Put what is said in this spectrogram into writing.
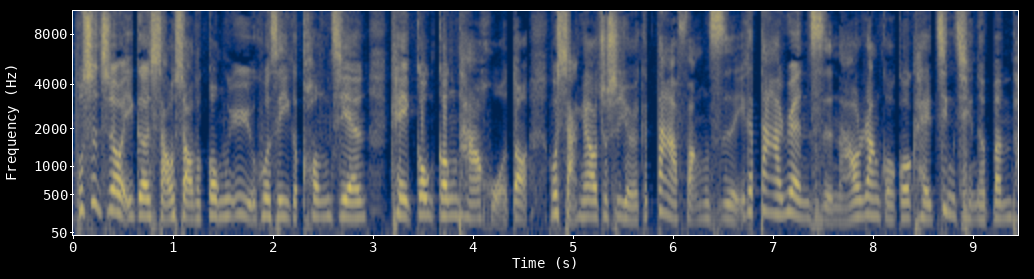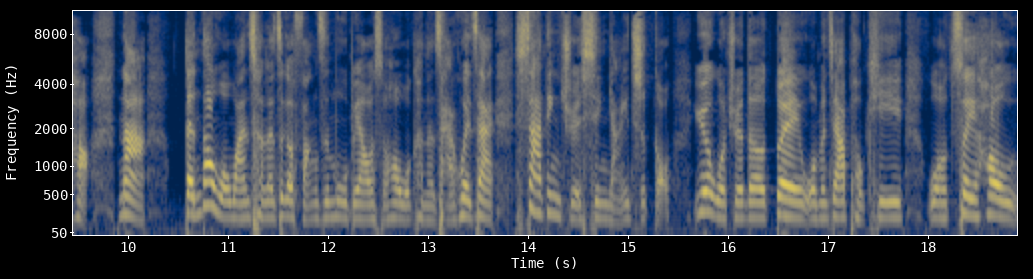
不是只有一个小小的公寓或是一个空间可以供供它活动。我想要就是有一个大房子，一个大院子，然后让狗狗可以尽情的奔跑。那。等到我完成了这个房子目标的时候，我可能才会再下定决心养一只狗，因为我觉得对我们家 Poki，我最后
